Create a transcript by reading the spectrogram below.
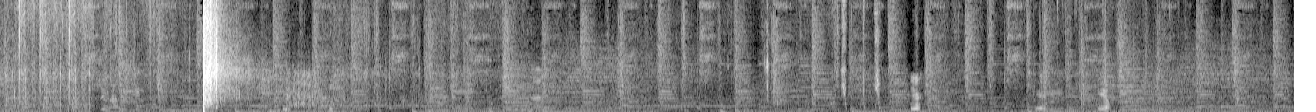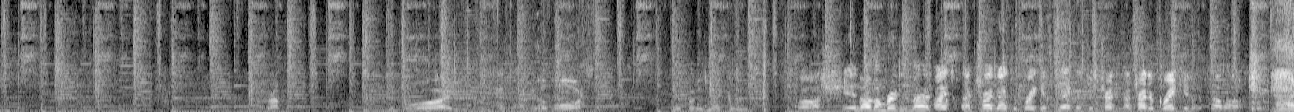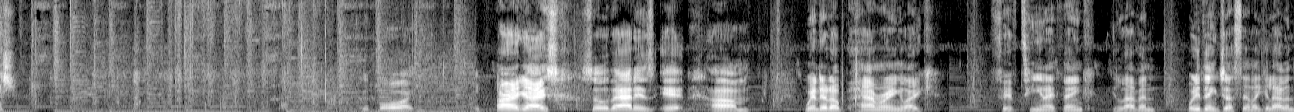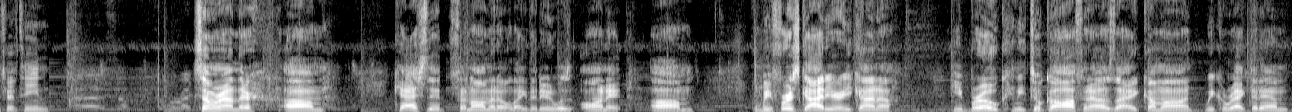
Shit. No, don't break his neck. I, I tried not to break his neck. I just tried. I tried to break it and it fell off. Gosh. Good boy. All right, guys. So that is it. Um, we ended up hammering like 15, I think, 11. What do you think, Justin? Like 11, 15? Uh, some, right Somewhere around there. Um, Cash did phenomenal. Like the dude was on it. Um, when we first got here, he kind of he broke and he took off and I was like, come on, we corrected him.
